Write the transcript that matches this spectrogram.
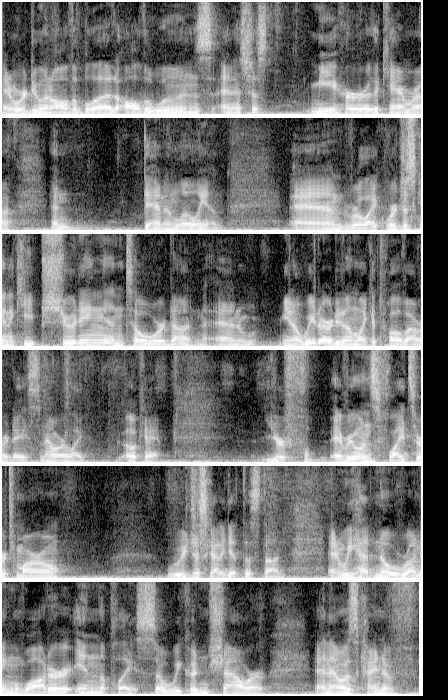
and we're doing all the blood, all the wounds, and it's just me, her, the camera, and Dan and Lillian. And we're like, we're just gonna keep shooting until we're done. And you know, we'd already done like a 12-hour day, so now we're like, okay, your fl- everyone's flights are tomorrow. We just got to get this done. And we had no running water in the place, so we couldn't shower. And that was kind of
